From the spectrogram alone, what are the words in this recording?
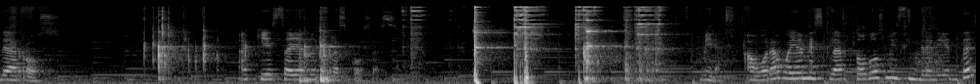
de arroz. Aquí están ya nuestras cosas. Mira, ahora voy a mezclar todos mis ingredientes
